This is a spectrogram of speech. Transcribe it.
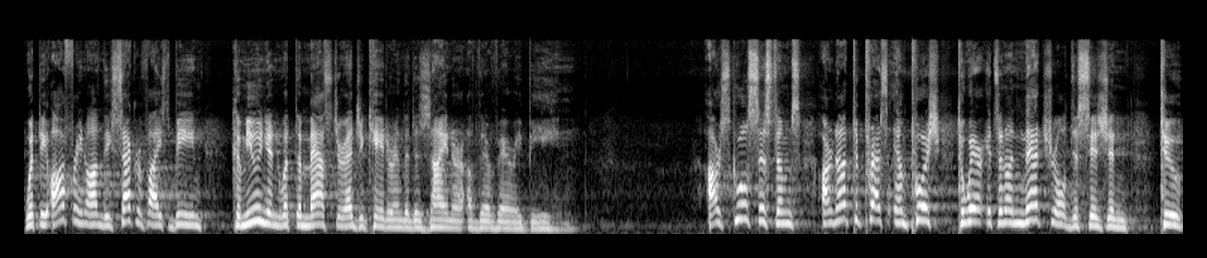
with the offering on the sacrifice being communion with the master educator and the designer of their very being? Our school systems are not to press and push to where it's an unnatural decision to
